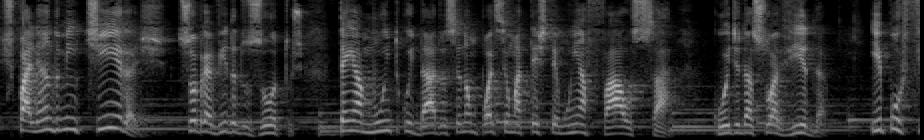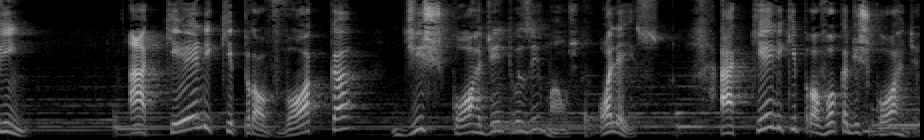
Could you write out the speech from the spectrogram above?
espalhando mentiras sobre a vida dos outros. Tenha muito cuidado, você não pode ser uma testemunha falsa. Cuide da sua vida. E por fim, aquele que provoca discórdia entre os irmãos. Olha isso. Aquele que provoca discórdia,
